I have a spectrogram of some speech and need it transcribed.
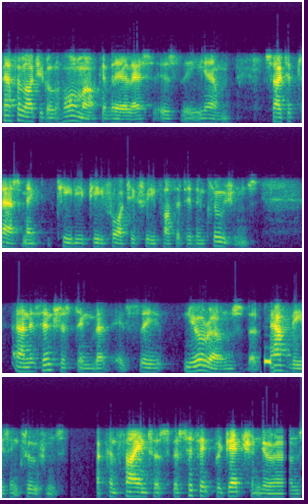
pathological hallmark of ALS is the um, cytoplasmic TDP43 positive inclusions. And it's interesting that it's the neurons that have these inclusions are confined to specific projection neurons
